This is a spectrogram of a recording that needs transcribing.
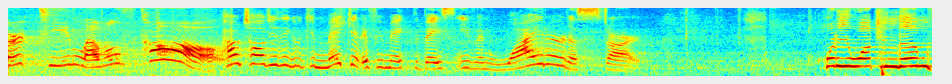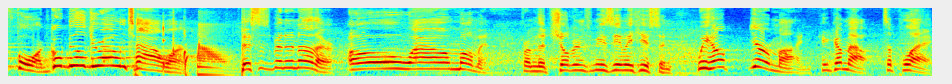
13 levels tall. How tall do you think we can make it if we make the base even wider to start? What are you watching them for? Go build your own tower. This has been another Oh Wow moment from the Children's Museum of Houston. We hope your mind can come out to play.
